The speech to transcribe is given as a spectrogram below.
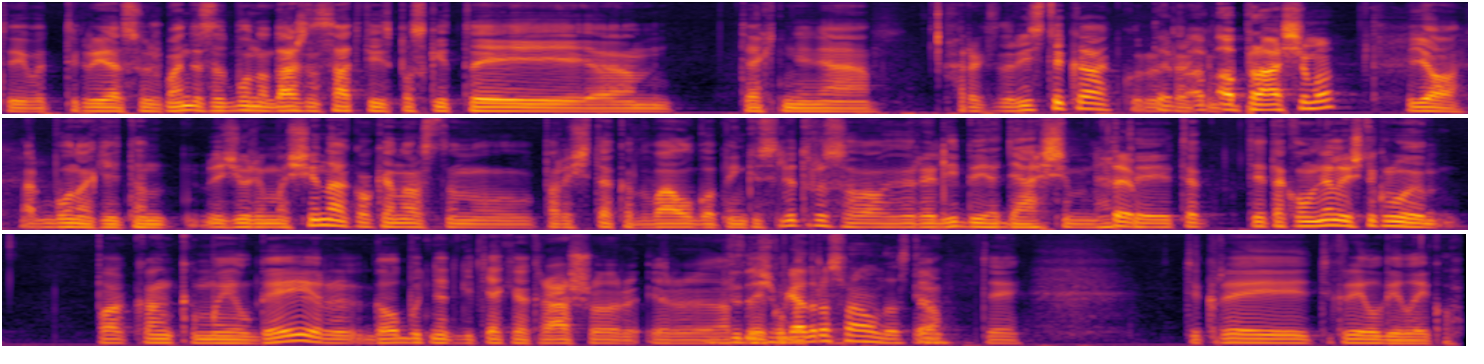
tai va tikrai esu išbandęs, tas būna dažnas atvejis paskaitai um, techninę charakteristiką, kur... Taip, tarkim, ap- aprašymą. Jo, ar būna, kai ten žiūri mašiną, kokią nors ten nu, parašyta, kad valgo 5 litrus, o realybėje 10. Ne? Taip. Tai, tai, tai ta kolonėlė iš tikrųjų pakankamai ilgai ir galbūt netgi tiek, kiek rašo ir... ir atlaiko, 24 bet- valandas, Jo, taip. tai tikrai, tikrai ilgai laiko.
